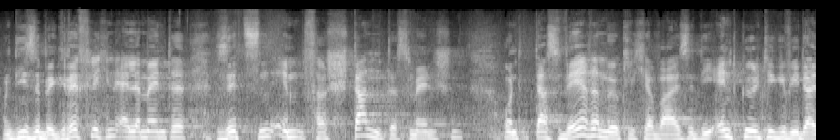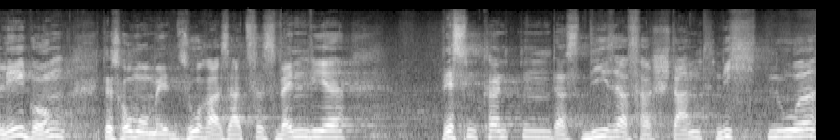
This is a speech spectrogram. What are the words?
Und diese begrifflichen Elemente sitzen im Verstand des Menschen. Und das wäre möglicherweise die endgültige Widerlegung des Homo Mensura-Satzes, wenn wir wissen könnten, dass dieser Verstand nicht nur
